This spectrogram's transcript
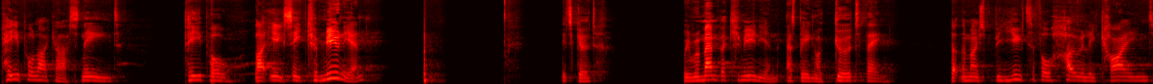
People like us need people like you. See, communion, it's good. We remember communion as being a good thing. That the most beautiful, holy, kind,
